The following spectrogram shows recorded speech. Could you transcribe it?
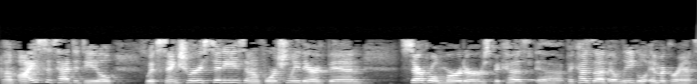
um, ICE has had to deal with sanctuary cities, and unfortunately, there have been several murders because uh, because of illegal immigrants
